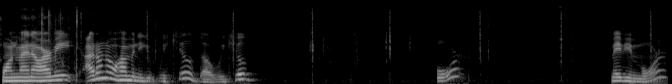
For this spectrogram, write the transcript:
One man army. I don't know how many we killed though. We killed four? Maybe more?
